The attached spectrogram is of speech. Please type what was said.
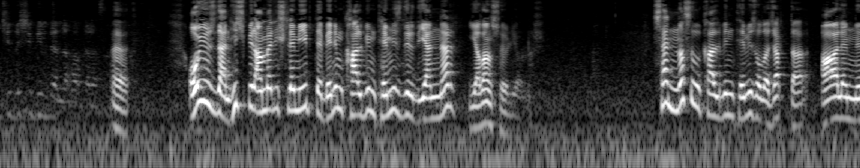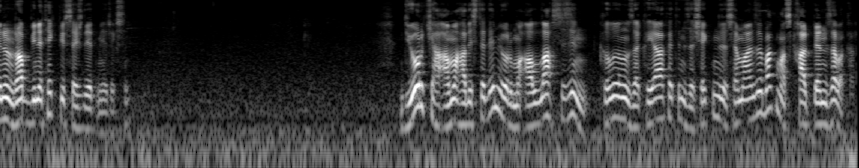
İçi dışı birden daha arasında. Evet. O yüzden hiçbir amel işlemeyip de benim kalbim temizdir diyenler yalan söylüyorlar. Sen nasıl kalbin temiz olacak da alemlerin Rabbine tek bir secde etmeyeceksin? Diyor ki ama hadiste demiyor mu Allah sizin kılığınıza, kıyafetinize, şeklinize, semaninize bakmaz, kalplerinize bakar.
